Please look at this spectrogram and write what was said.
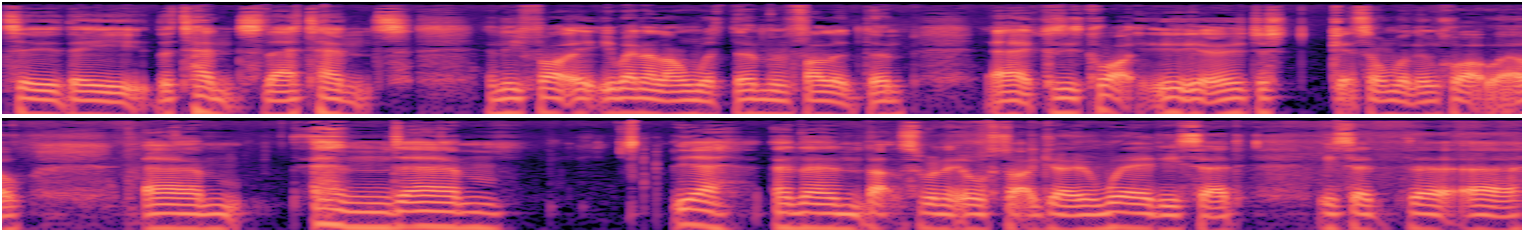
to the the tents, their tents, and he followed, he went along with them and followed them because uh, he's quite you know just gets on with them quite well, um, and um, yeah, and then that's when it all started going weird. He said he said that. Uh,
